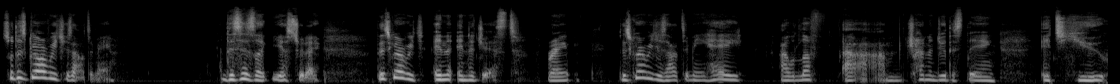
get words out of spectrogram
So this girl reaches out to me. This is like yesterday. This girl reached in in a gist, right? This girl reaches out to me. Hey, I would love. I, I'm trying to do this thing. It's you.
